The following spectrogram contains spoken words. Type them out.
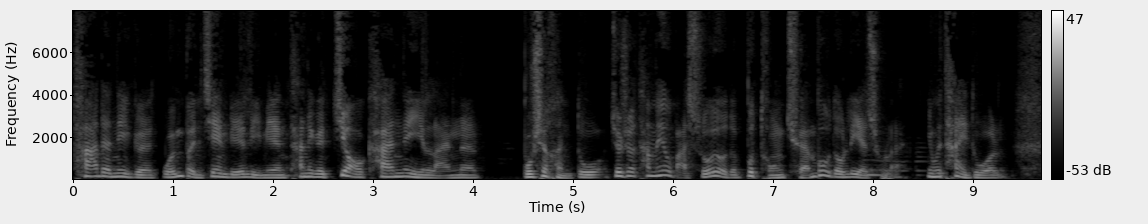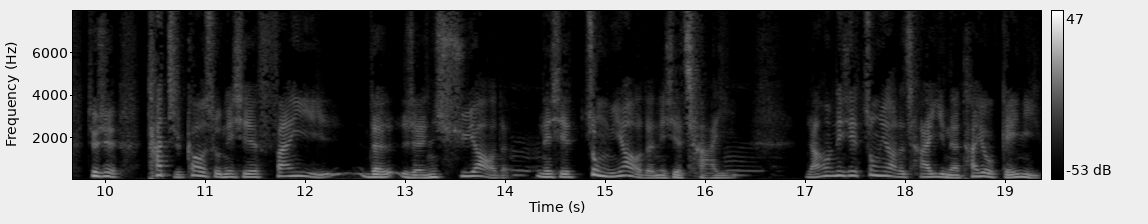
他的那个文本鉴别里面，他那个教刊那一栏呢不是很多，就是说他没有把所有的不同全部都列出来，因为太多了，就是他只告诉那些翻译的人需要的那些重要的那些差异。然后那些重要的差异呢，他又给你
